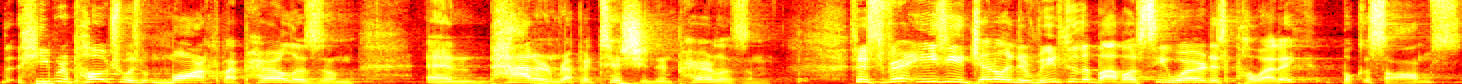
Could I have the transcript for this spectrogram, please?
The Hebrew poetry was marked by parallelism and pattern, repetition, and parallelism. So it's very easy generally to read through the Bible and see where it is poetic, book of Psalms,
